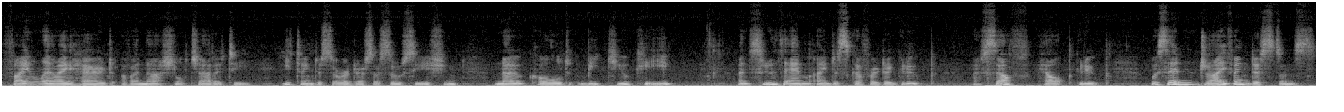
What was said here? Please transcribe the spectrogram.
Finally, I heard of a national charity, Eating Disorders Association, now called Beat UK, and through them I discovered a group, a self help group, within driving distance,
